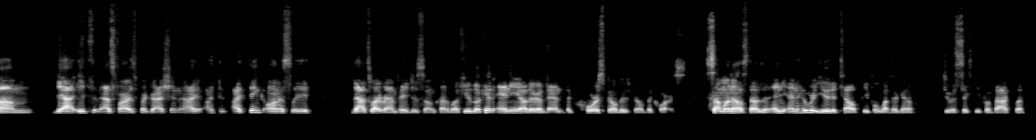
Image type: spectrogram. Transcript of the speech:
um, yeah, it's as far as progression. I I, th- I think honestly, that's why Rampage is so incredible. If you look at any other event, the course builders build the course. Someone mm-hmm. else does it, and and who are you to tell people what they're going to do a sixty foot backflip?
